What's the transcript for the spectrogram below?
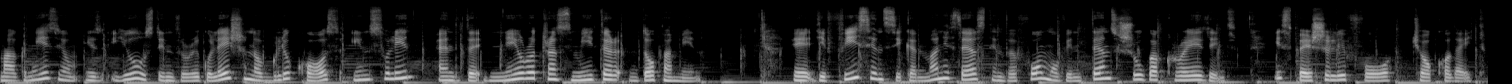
Magnesium is used in the regulation of glucose, insulin, and the neurotransmitter dopamine. A deficiency can manifest in the form of intense sugar cravings, especially for chocolate.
